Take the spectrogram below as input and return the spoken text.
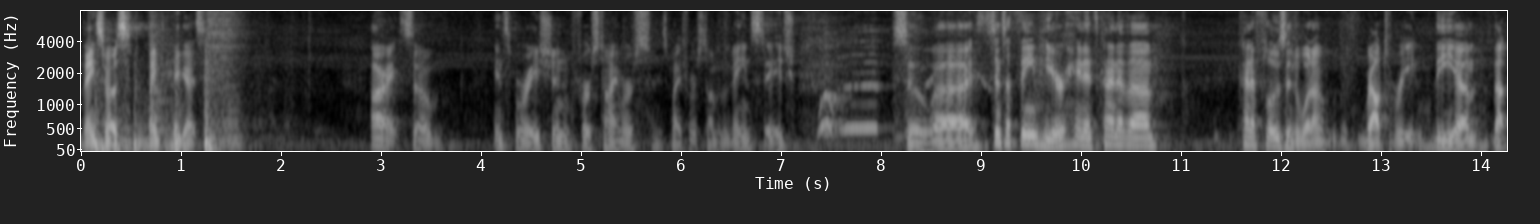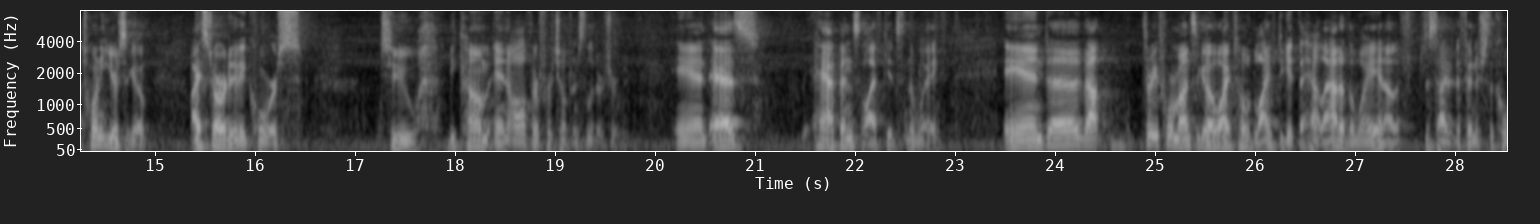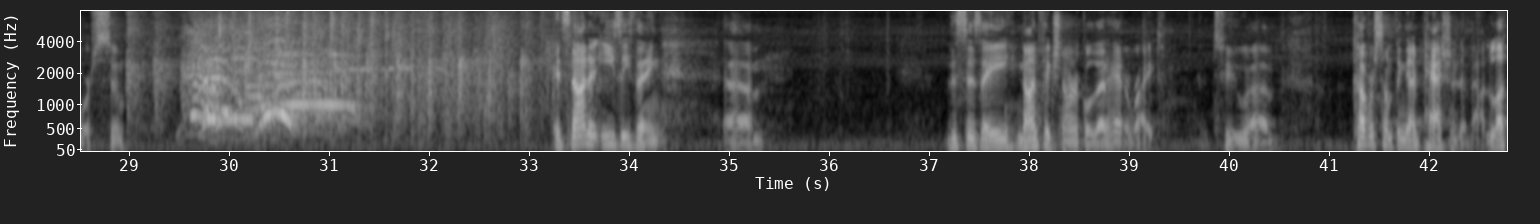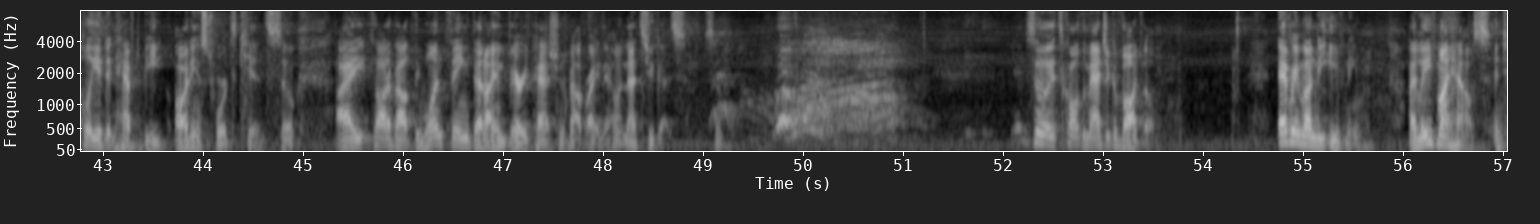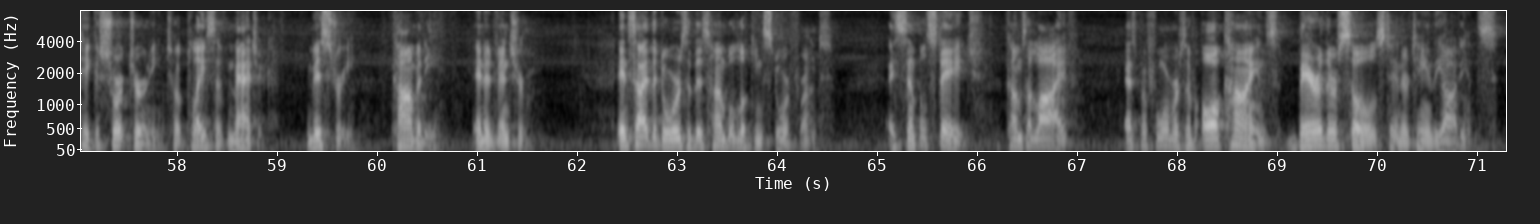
Thanks, Rose. Thank Hey, guys. All right, so inspiration, first timers. It's my first time on the main stage. So uh, since a theme here, and it's kind of uh, kind of flows into what I'm about to read. The um, about 20 years ago, I started a course to become an author for children's literature, and as happens, life gets in the way. And uh, about three or four months ago, I told life to get the hell out of the way, and I decided to finish the course. So. It's not an easy thing. Um, this is a nonfiction article that I had to write to uh, cover something that I'm passionate about. And luckily, it didn't have to be audience towards kids. So I thought about the one thing that I am very passionate about right now, and that's you guys. So, so it's called The Magic of Vaudeville. Every Monday evening, I leave my house and take a short journey to a place of magic, mystery, comedy, and adventure. Inside the doors of this humble looking storefront, a simple stage comes alive as performers of all kinds bare their souls to entertain the audience.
